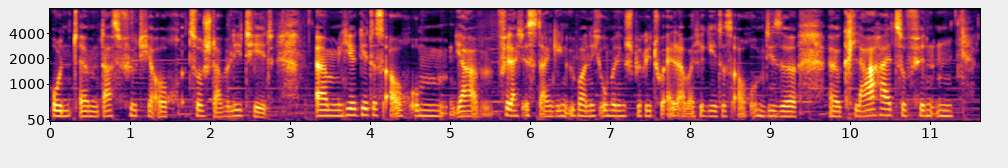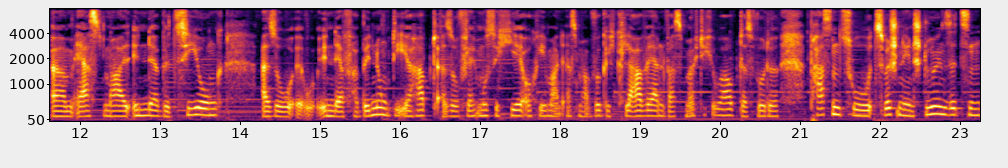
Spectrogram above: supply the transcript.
und ähm, das führt hier auch zur Stabilität. Ähm, hier geht es auch um, ja, vielleicht ist dein Gegenüber nicht unbedingt spirituell, aber hier geht es auch um diese äh, Klarheit zu finden, ähm, erstmal in der Beziehung also äh, in der Verbindung, die ihr habt. Also vielleicht muss sich hier auch jemand erstmal wirklich klar werden, was möchte ich überhaupt. Das würde passen zu zwischen den Stühlen sitzen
